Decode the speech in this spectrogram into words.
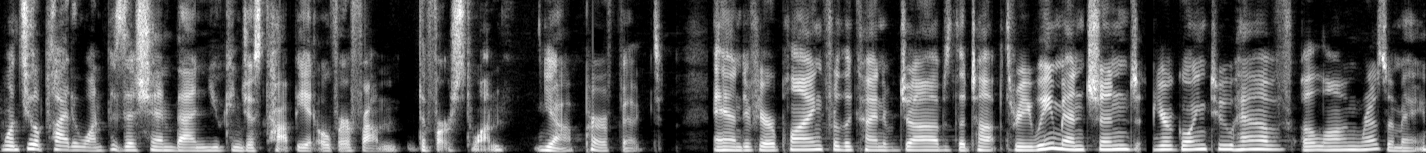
once you apply to one position, then you can just copy it over from the first one. Yeah, perfect. And if you're applying for the kind of jobs, the top three we mentioned, you're going to have a long resume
